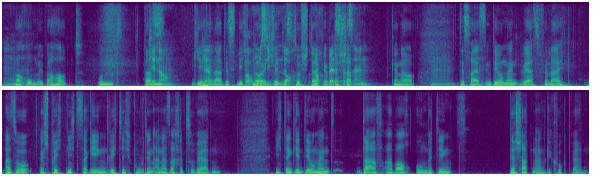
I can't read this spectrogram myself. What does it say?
Mhm. Warum überhaupt? Und das, genau. je ja. heller das Licht Warum leuchtet, noch, desto stärker wird der Schatten. Sein? Genau. Mhm. Das heißt, mhm. in dem Moment wäre es vielleicht, also es spricht nichts dagegen, richtig gut in einer Sache zu werden. Ich denke, in dem Moment darf aber auch unbedingt der Schatten angeguckt werden.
